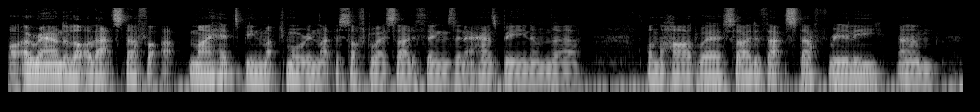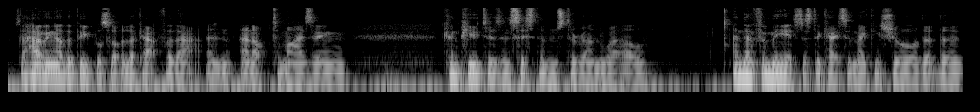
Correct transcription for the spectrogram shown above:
around a lot of that stuff uh, my head's been much more in like the software side of things than it has been on the on the hardware side of that stuff really. Um, so having other people sort of look out for that and and optimizing computers and systems to run well and then for me, it's just a case of making sure that the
